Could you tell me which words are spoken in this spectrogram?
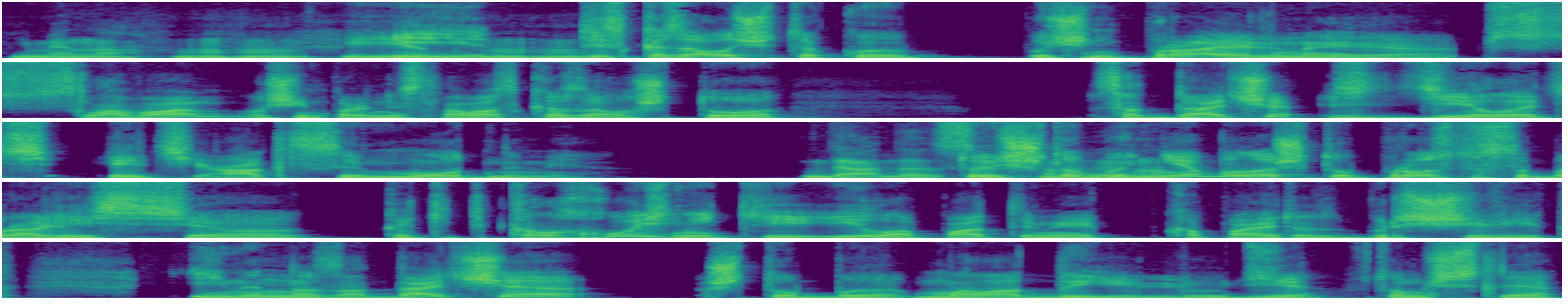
Именно. Угу. И, и угу. ты сказал еще такое очень правильные слова, очень правильные слова сказал, что задача сделать эти акции модными. Да, да, То есть, чтобы верно. не было, что просто собрались э, какие-то колхозники и лопатами копают этот борщевик. Именно задача, чтобы молодые люди, в том числе,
